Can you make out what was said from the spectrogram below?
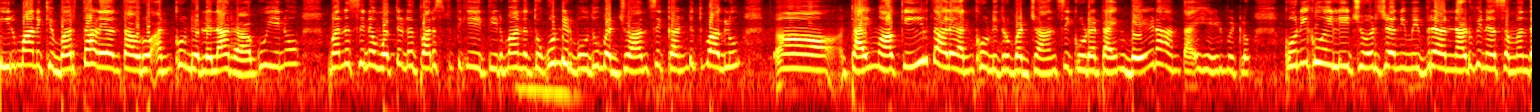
ತೀರ್ಮಾನಕ್ಕೆ ಬರ್ತಾಳೆ ಅಂತ ಅವರು ಅನ್ಕೊಂಡಿರ್ಲಿಲ್ಲ. ರಾಘು ಏನು ಮನಸ್ಸಿನ ಒತ್ತಡದ ಪರಿಸ್ಥಿತಿಗೆ ಈ ತೀರ್ಮಾನ ತಗೊಂಡಿರ್ಬೋದು ಬಟ್ ಜಾನ್ಸಿ ಖಂಡಿತವಾಗ್ಲೂ ಟೈಮ್ ಕೇಳ್ತಾಳೆ ಅನ್ಕೊಂಡಿದ್ರು ಬಟ್ ಜಾನ್ಸಿ ಕೂಡ ಟೈಮ್ ಬೇಡ ಅಂತ ಹೇಳ್ಬಿಟ್ಲು. ಕೊನೆಗೂ ಇಲ್ಲಿ ಜೋರ್ಜ ನಿಮ್ಮಿಬ್ಬರ ನಡುವಿನ ಸಂಬಂಧ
